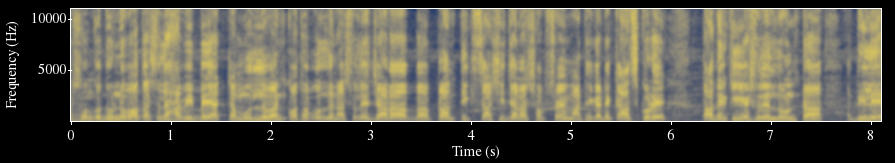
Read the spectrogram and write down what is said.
অসংখ্য ধন্যবাদ। আসলে হাবিব ভাই একটা মূল্যবান কথা বললেন। আসলে যারা প্রান্তিক চাষি যারা সবসময় মাঠে ঘাটে কাজ করে, তাদেরকেই আসলে লোনটা দিলে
